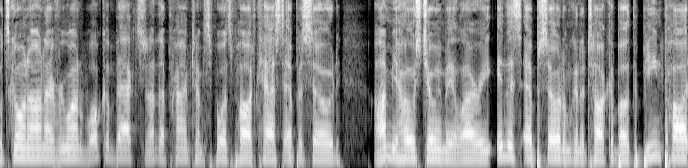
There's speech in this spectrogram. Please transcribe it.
What's going on, everyone? Welcome back to another Primetime Sports Podcast episode. I'm your host, Joey Maylari. In this episode, I'm going to talk about the Beanpot,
